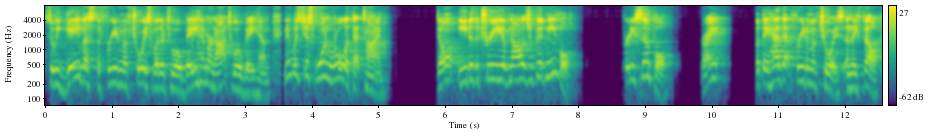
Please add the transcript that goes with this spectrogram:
So he gave us the freedom of choice whether to obey him or not to obey him. And it was just one rule at that time don't eat of the tree of knowledge of good and evil. Pretty simple, right? But they had that freedom of choice and they fell.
